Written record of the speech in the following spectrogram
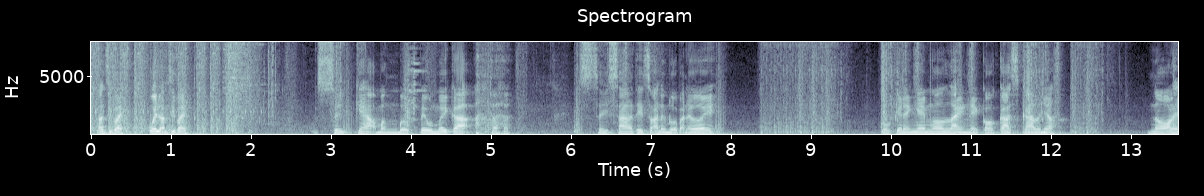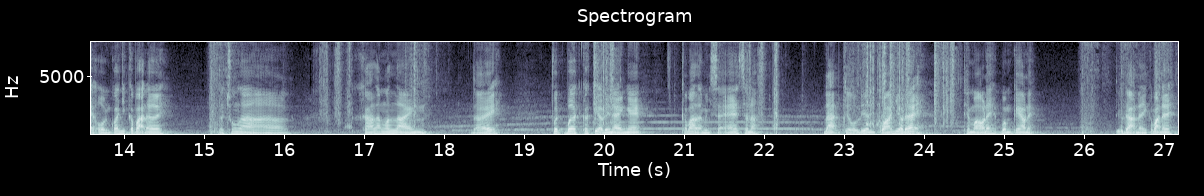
Làm gì vậy? Quay làm gì vậy? Xấy kẹo bằng bờ pêu mây cả Xấy xa thì sao ăn được nổi bạn ơi. Ok này anh em ngon lành này, có cả scar luôn nhá. Nó lại ổn quá nhỉ các bạn ơi. Nói chung là Khá là ngon lành. Đấy Vứt bớt các kiểu đây này anh em. Các bạn là mình sẽ xem nào. Đạn tiểu liên quá nhiều đấy. Thêm máu này, bơm keo này. Tiểu đạn này các bạn ơi.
